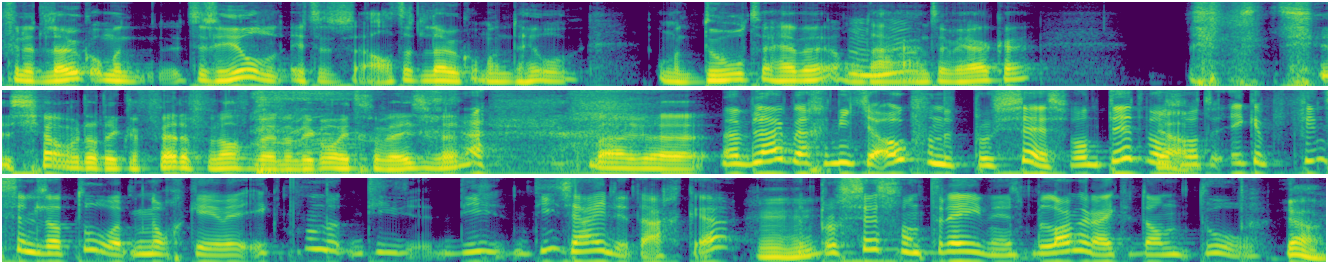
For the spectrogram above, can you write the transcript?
Ik vind het leuk om een. Het is heel. Het is altijd leuk om een heel. Om een doel te hebben, om daaraan te werken. het is jammer dat ik er verder vanaf ben dan ik ooit geweest ben. Maar eh, Maar blijkbaar geniet je ook van het proces. Want dit was Ja. wat... Ik heb Vincent Latour heb ik nog een keer... Ik vond dat, die, die, die zei dit eigenlijk, hè? mhm. Het proces van trainen is belangrijker dan het doel. ja,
